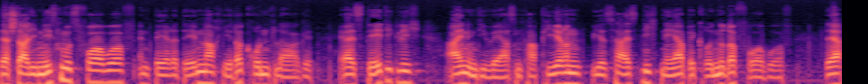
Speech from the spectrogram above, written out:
Der Stalinismusvorwurf entbehre demnach jeder Grundlage. Er ist lediglich ein in diversen Papieren, wie es heißt, nicht näher begründeter Vorwurf, der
